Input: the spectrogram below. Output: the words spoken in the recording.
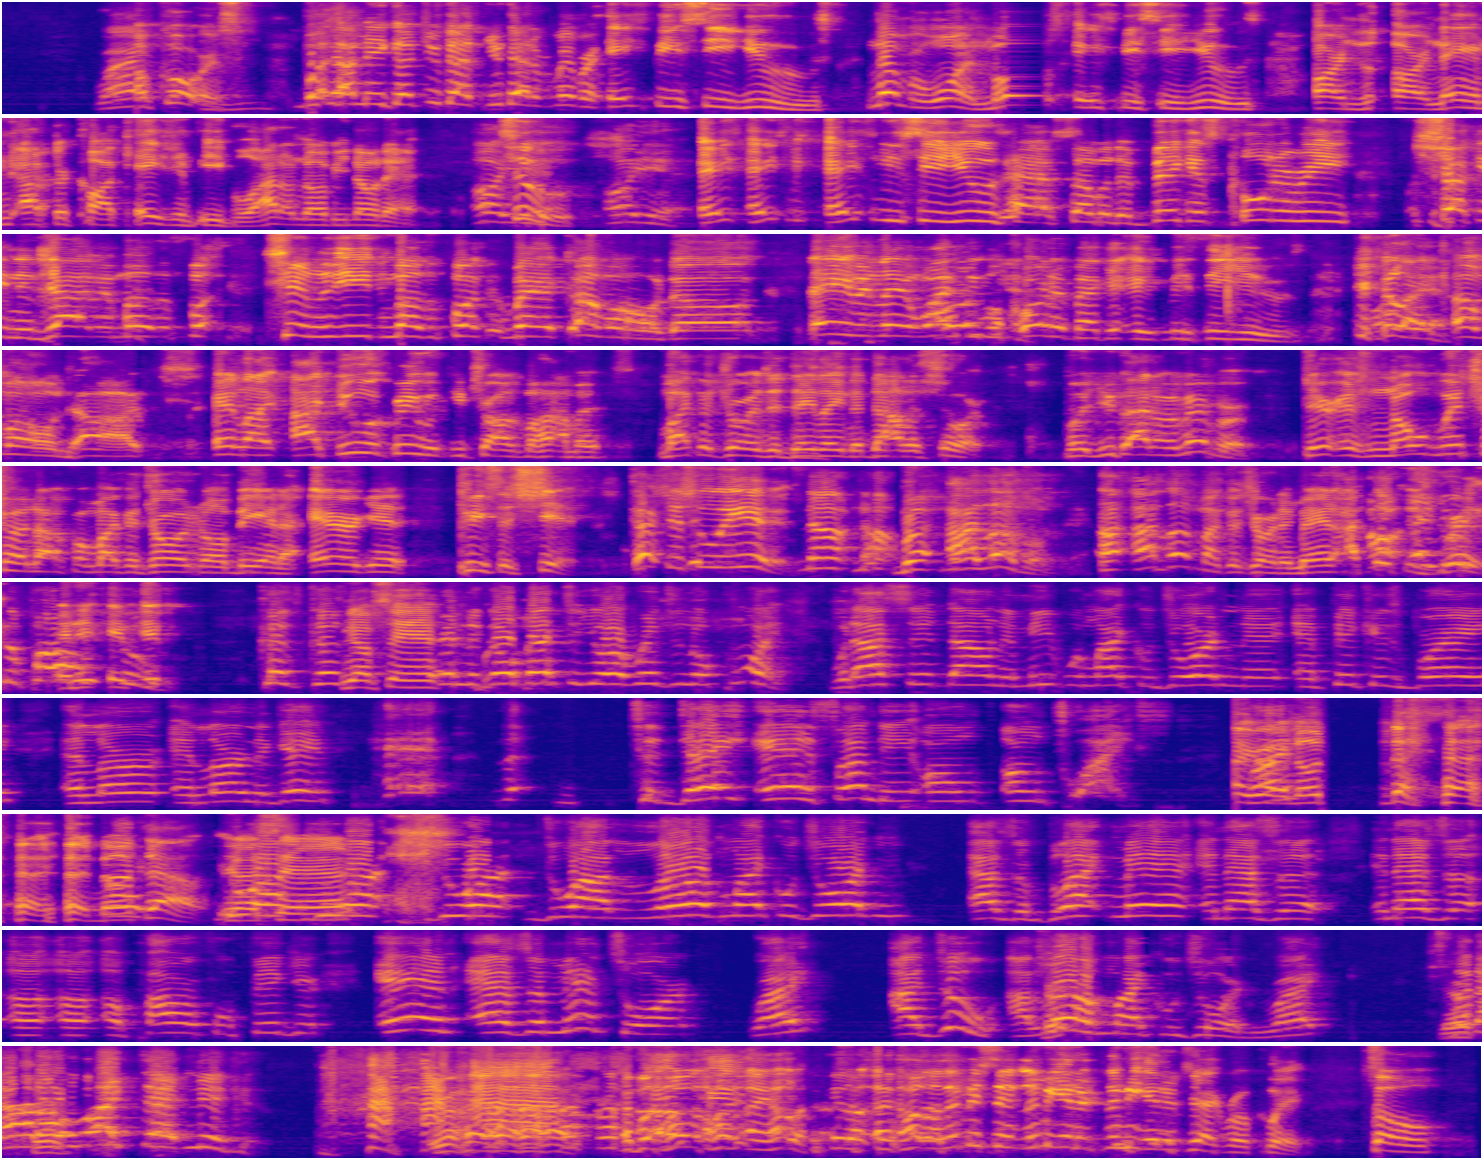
right? Of course, mm-hmm. but I mean, because you got you got to remember HBCUs. Number one, most HBCUs are are named after Caucasian people. I don't know if you know that. Oh Two, yeah. Oh yeah. H- H- HBCUs have some of the biggest coonery, shucking and jiving motherfuckers, chilling, eating motherfuckers. Man, come on, dog. They even let white Oh, people yeah. quarterback at HBCUs. You're Oh, like, yeah. come on, dog. And like, I do agree with you, Charles Muhammad. Michael Jordan's a day late and a dollar short. But you got to remember, there is no witch hunt out for Michael Jordan on being an arrogant piece of shit. That's just who he is. No, no. But I love him. I, I love Michael Jordan, man. I think Oh, he's great. supposed And it, it, to. it- Cause, cause, you know what I'm saying? and to go back to your original point, when I sit down and meet with Michael Jordan and, and pick his brain and learn and learn the game, today and Sunday on on twice. Right, no, no Like, doubt. You Do know what I, do saying? I do I do I love Michael Jordan as a black man and as a and as a a, a, powerful figure and as a mentor, right? I do. I Sure. love Michael Jordan, right? Sure, but I sure. don't like that nigga. Right. but hold on, hold on, hold on, hold on, hold on. Let me say, let me inter- let me interject real quick. So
